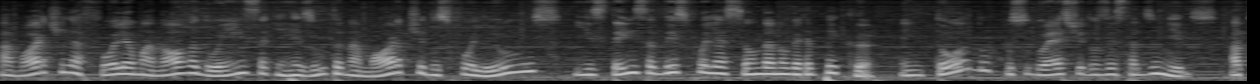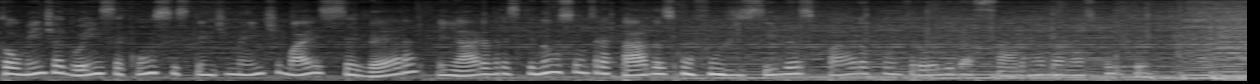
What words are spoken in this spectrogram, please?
A morte da folha é uma nova doença que resulta na morte dos folíolos e extensa desfolhação da nogueira pecan em todo o sudoeste dos Estados Unidos. Atualmente a doença é consistentemente mais severa em árvores que não são tratadas com fungicidas para o controle da sarna da nossa pecan.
